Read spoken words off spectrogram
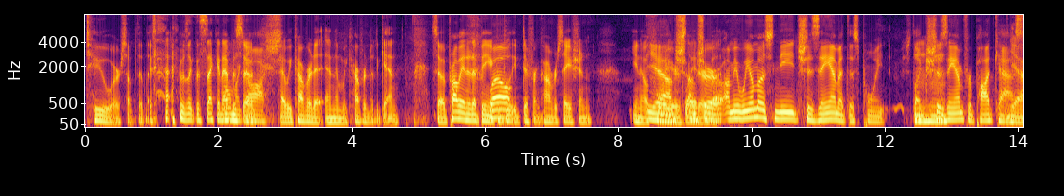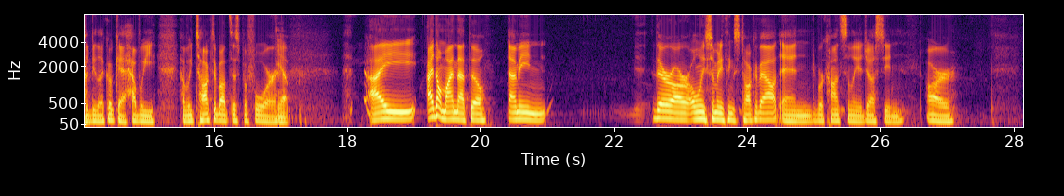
two or something like that. It was like the second oh episode that we covered it, and then we covered it again. So it probably ended up being well, a completely different conversation. You know, yeah, I'm, sure, later, I'm sure. I mean, we almost need Shazam at this point like mm-hmm. Shazam for podcasts yeah. to be like, okay, have we have we talked about this before? Yep. I I don't mind that though. I mean, there are only so many things to talk about, and we're constantly adjusting our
